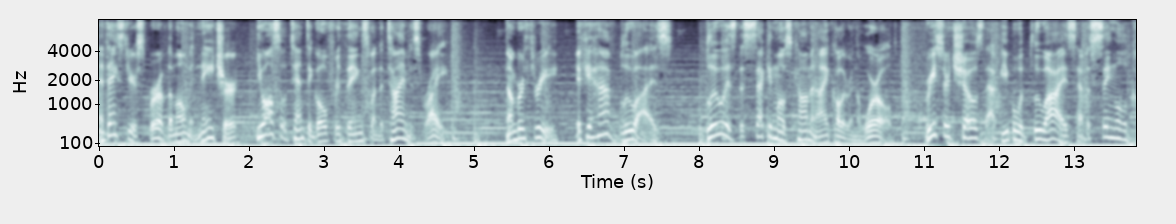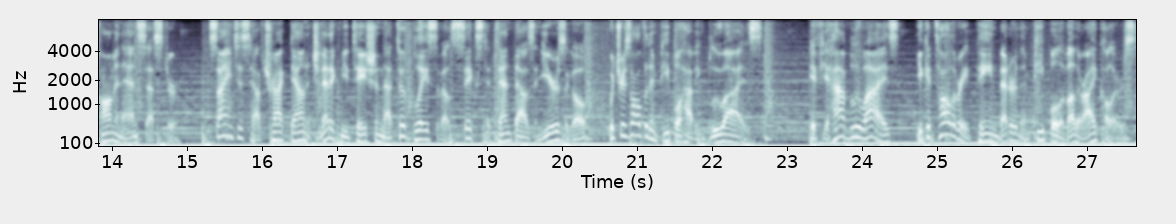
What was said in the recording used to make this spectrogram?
And thanks to your spur of the moment nature, you also tend to go for things when the time is right. Number 3. If you have blue eyes. Blue is the second most common eye color in the world. Research shows that people with blue eyes have a single common ancestor. Scientists have tracked down a genetic mutation that took place about 6 to 10,000 years ago, which resulted in people having blue eyes. If you have blue eyes, you can tolerate pain better than people of other eye colors.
